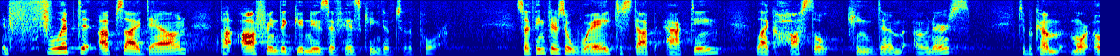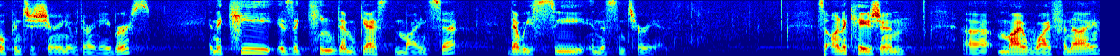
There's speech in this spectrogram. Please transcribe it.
and flipped it upside down by offering the good news of his kingdom to the poor. So I think there's a way to stop acting like hostile kingdom owners, to become more open to sharing it with our neighbors. And the key is the kingdom guest mindset that we see in the centurion. So on occasion, uh, my wife and I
